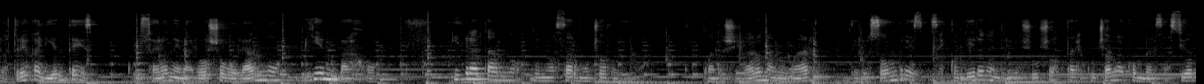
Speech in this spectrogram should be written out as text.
Los tres valientes Cruzaron el arroyo volando bien bajo y tratando de no hacer mucho ruido. Cuando llegaron al lugar de los hombres, se escondieron entre los yuyos para escuchar la conversación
